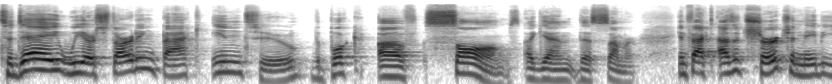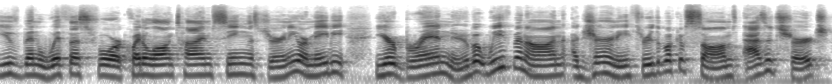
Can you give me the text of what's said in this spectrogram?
Today, we are starting back into the book of Psalms again this summer. In fact, as a church, and maybe you've been with us for quite a long time seeing this journey, or maybe you're brand new, but we've been on a journey through the book of Psalms as a church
